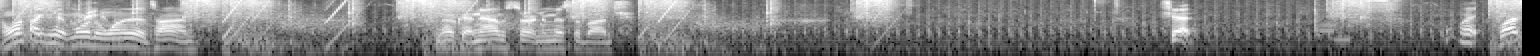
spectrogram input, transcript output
I wonder if I can hit more than one at a time. Okay, now I'm starting to miss a bunch. Shit. Wait, what?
